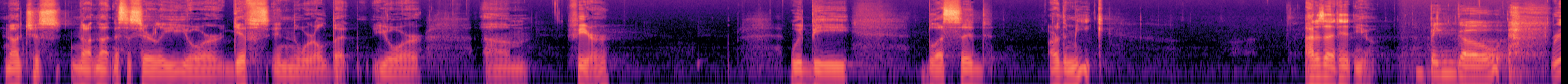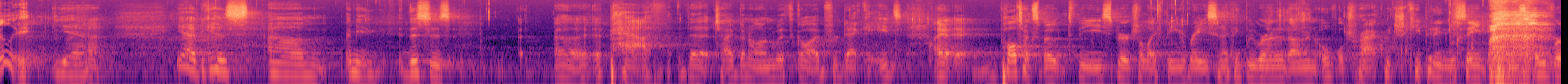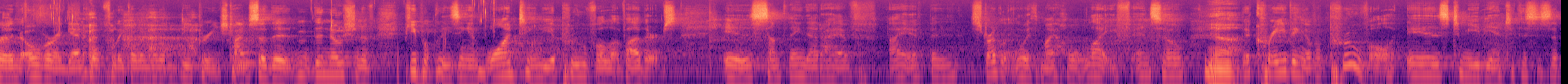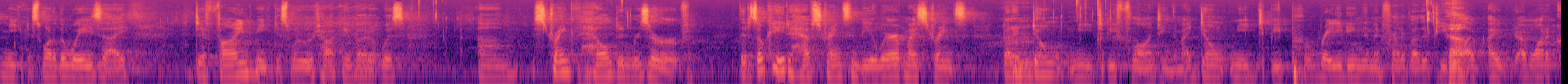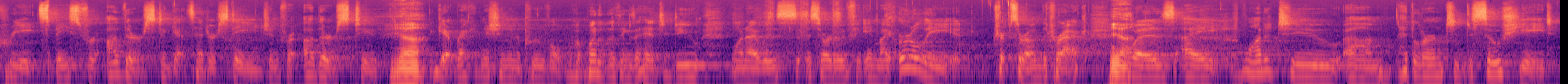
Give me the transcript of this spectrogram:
not just not not necessarily your gifts in the world, but your um, fear would be blessed are the meek. How does that hit you? Bingo. Really? yeah, yeah. Because um, I mean, this is uh, a path that I've been on with God for decades. I, uh, Paul talks about the spiritual life being a race, and I think we run it on an oval track. We just keep hitting the same issues over and over again, hopefully going a little deeper each time. So the the notion of people pleasing and wanting the approval of others is something that I have I have been struggling with my whole life, and so yeah. the craving of approval is to me the antithesis of meekness. One of the ways I defined meekness when we were talking about it was um, strength held in reserve. That it's okay to have strengths and be aware of my strengths, but I mm. don't need to be flaunting them. I don't need to be parading them in front of other people. Yeah. I, I, I want to create space for others to get center stage and for others to yeah. get recognition and approval. One of the things I had to do when I was sort of in my early trips around the track yeah. was I wanted to, um, had to learn to dissociate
